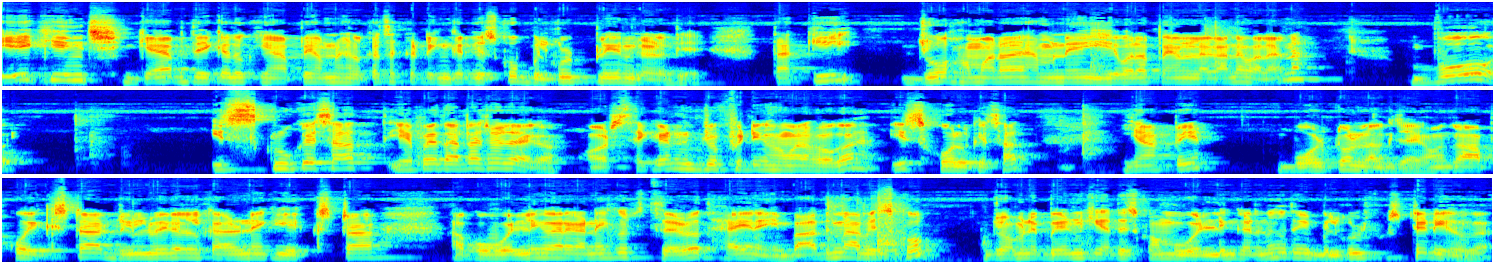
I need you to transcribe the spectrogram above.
एक इंच गैप देके तो यहाँ पे हमने हल्का सा कटिंग करके इसको बिल्कुल प्लेन कर दिया ताकि जो हमारा हमने ये वाला पैनल लगाने वाला है ना, वो इस स्क्रू के साथ यहाँ पे अटैच हो जाएगा और सेकेंड जो फिटिंग हमारा होगा इस होल के साथ यहाँ पे बोल्टोन लग जाएगा। मतलब आपको एक्स्ट्रा ड्रिल विल करने की एक्स्ट्रा आपको वेल्डिंग वगैरह करने की कुछ ज़रूरत है ही नहीं। बाद में आप इसको जो हमने बेंड किया था, इसको हम वेल्डिंग कर देंगे तो ये बिल्कुल स्टेडी होगा।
